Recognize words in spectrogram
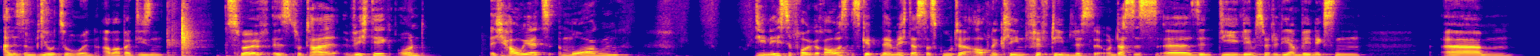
alles im Bio zu holen, aber bei diesen 12 ist total wichtig und ich hau jetzt morgen die nächste Folge raus. Es gibt nämlich, dass das Gute, auch eine Clean 15 Liste. Und das ist, äh, sind die Lebensmittel, die am wenigsten ähm,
